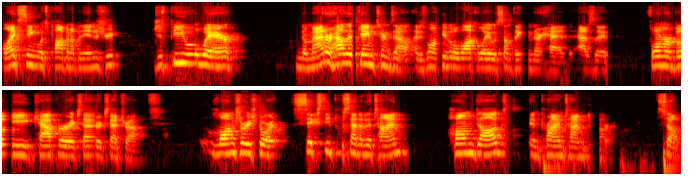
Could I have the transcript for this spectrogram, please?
like seeing what's popping up in the industry. Just be aware, no matter how this game turns out. I just want people to walk away with something in their head as a former bookie, capper, et cetera, et cetera. Long story short, 60% of the time, home dogs in prime time cover. So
